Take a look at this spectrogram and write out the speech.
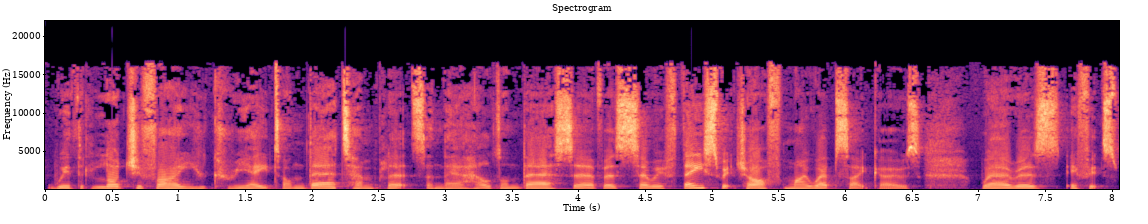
With Lodgify, you create on their templates and they're held on their servers. So if they switch off, my website goes. Whereas if it's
